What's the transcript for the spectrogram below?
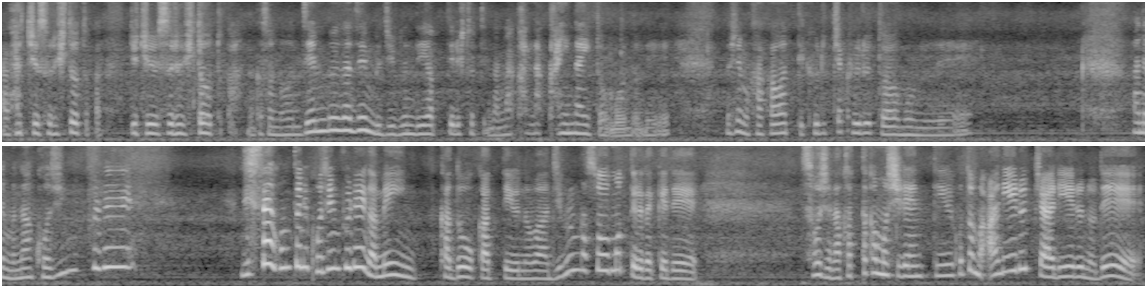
発注する人とか受注する人とかなんかその全部が全部自分でやってる人っていうのはなかなかいないと思うのでどうしても関わってくるっちゃくるとは思うので。あでもな個人プレイ実際本当に個人プレイがメインかどうかっていうのは自分がそう思ってるだけでそうじゃなかったかもしれんっていうこともありえるっちゃありえるので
